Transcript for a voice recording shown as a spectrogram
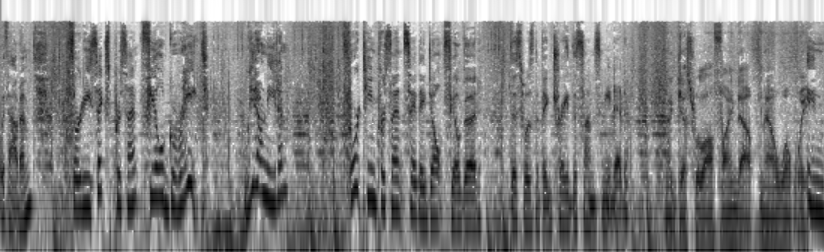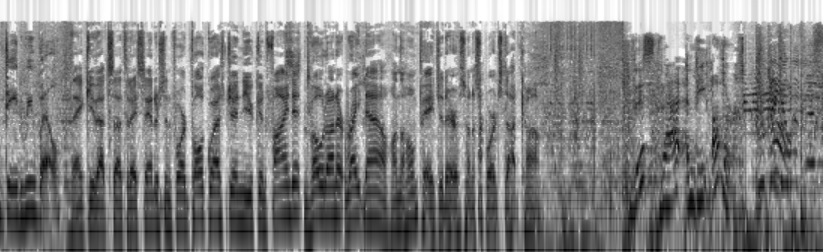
without him. Thirty-six percent feel great. We don't need him. Fourteen percent say they don't feel good. This was the big trade the Suns needed. I guess we'll all find out now, won't we? Indeed, we will. Thank you. That's uh, today's Sanderson Ford poll question. You can find it, vote on it right now on the homepage at ArizonaSports.com. This, that, and the other. You can get with this,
